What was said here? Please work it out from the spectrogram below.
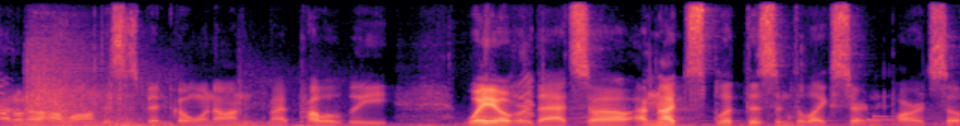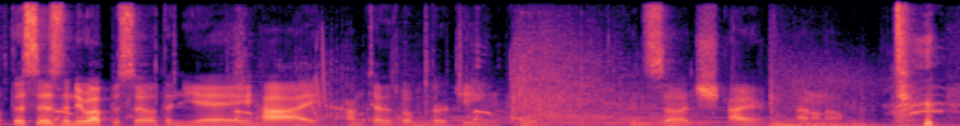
I don't know how long this has been going on. Might probably way over that, so I'm not split this into like certain parts. So if this is a new episode, then yay, hi, I'm Tennis 13 and such. I I don't know.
